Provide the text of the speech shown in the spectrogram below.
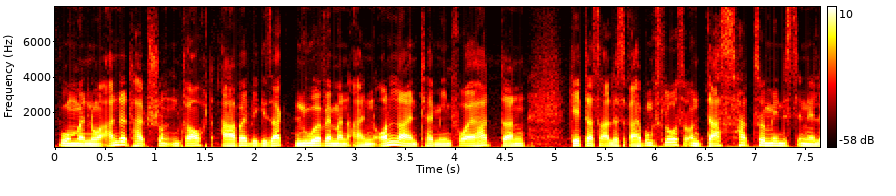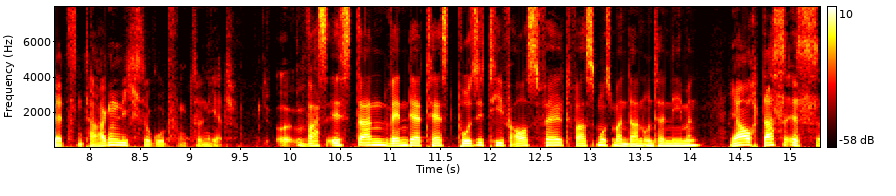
wo man nur anderthalb Stunden braucht. Aber wie gesagt, nur wenn man einen Online-Termin vorher hat, dann geht das alles reibungslos. Und das hat zumindest in den letzten Tagen nicht so gut funktioniert. Was ist dann, wenn der Test positiv ausfällt? Was muss man dann unternehmen? Ja, auch das ist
